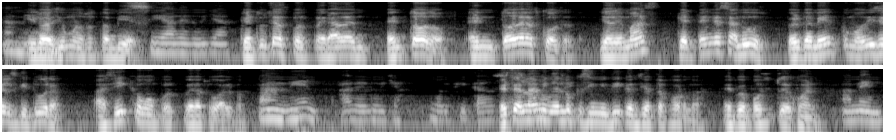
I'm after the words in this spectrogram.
Amén. y lo decimos nosotros también, Sí, aleluya. que tú seas prosperada en, en todo, en todas las cosas, y además que tengas salud, pero también, como dice la Escritura, así como prospera tu alma. Amén. Aleluya. Glorificado Esta lámina es lo que significa, en cierta forma, el propósito de Juan. Amén.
